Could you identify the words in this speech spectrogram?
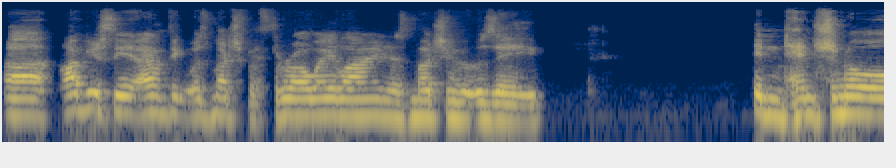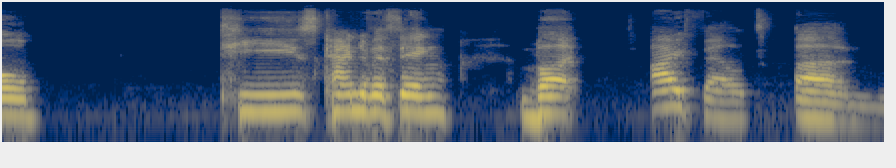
Uh, obviously, I don't think it was much of a throwaway line as much of it was a intentional tease kind of a thing. But I felt um,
